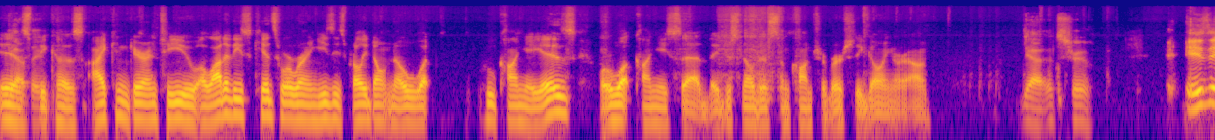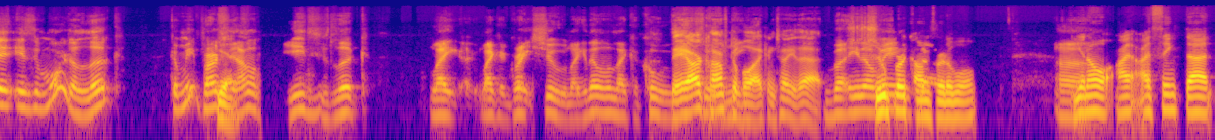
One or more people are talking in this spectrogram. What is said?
Yeah, is they- because I can guarantee you a lot of these kids who are wearing Yeezys probably don't know what who Kanye is or what Kanye said. They just know there's some controversy going around. yeah it's true Is it is it more the look? Cause me personally, Yes. I don't Yeezys look like like a great shoe. Like it don't look like a cool. they are shoe comfortable i can tell you that but you know, what I Super mean? So, comfortable. Uh, you know, I, I think that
